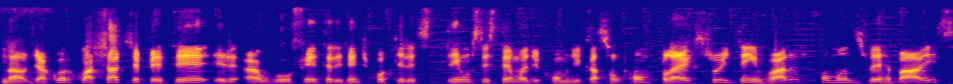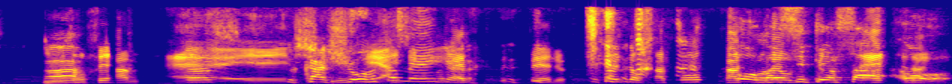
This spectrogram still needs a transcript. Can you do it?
Não, de acordo com a chat GPT, ele, o golfinho é inteligente porque eles têm um sistema de comunicação complexo e tem vários comandos verbais e Ah. usam ferramentas. é, O cachorro também, cara. Espelho. Então, o cachorro, Pô, cachorro é mas o se pensar. Ó,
